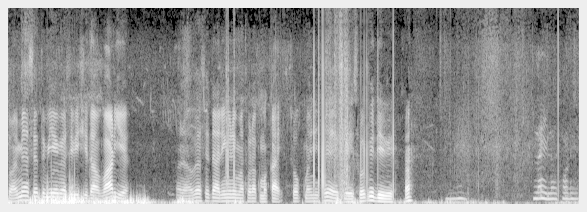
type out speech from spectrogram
તો અમે છે તો બે સીધા વાળીએ. અને હવે છે ત્યાં રીંગણીમાં થોડાક મકાઈ. સોંપમાંની છે એટલે એ સોંપી દેવી. હા? લઈ લો થોડી.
